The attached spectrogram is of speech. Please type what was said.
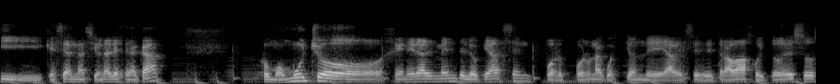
y que sean nacionales de acá como mucho generalmente lo que hacen por, una cuestión de a veces de trabajo y todo eso,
